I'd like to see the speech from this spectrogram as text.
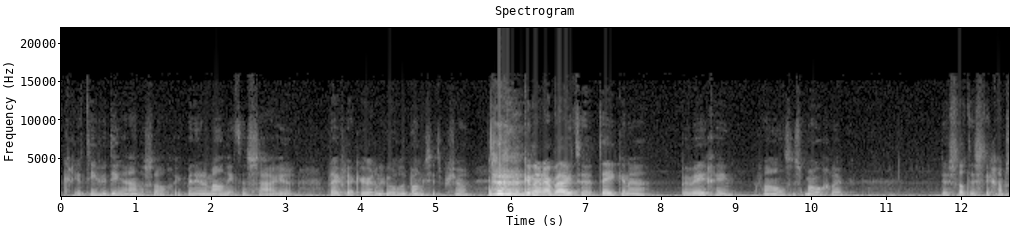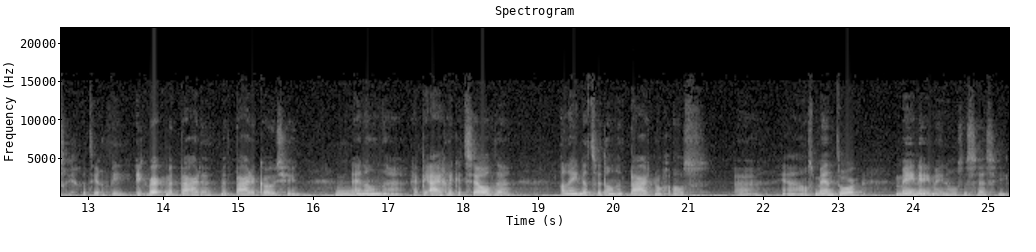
creatieve dingen aan de slag. Ik ben helemaal niet een saaie, blijf lekker een uur op de bank zitten persoon. We kunnen naar buiten tekenen, beweging, van alles is mogelijk. Dus dat is lichaamsgerichte therapie. Ik werk met paarden, met paardencoaching. Hmm. En dan eh, heb je eigenlijk hetzelfde, alleen dat we dan het paard nog als, eh, ja, als mentor meenemen in onze sessie.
